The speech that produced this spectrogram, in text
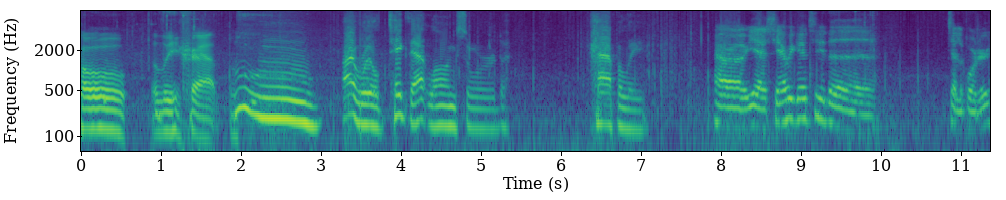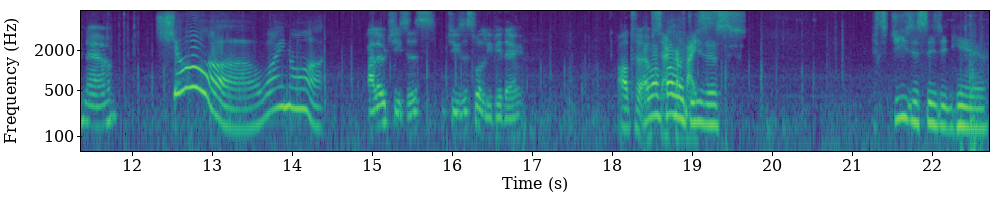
Holy crap! Ooh. I will take that long sword. Happily. Uh, yeah, shall we go to the teleporter now? Sure. Why not? Follow Jesus. Jesus will lead you there. Altar I won't follow. Jesus. It's Jesus isn't here.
